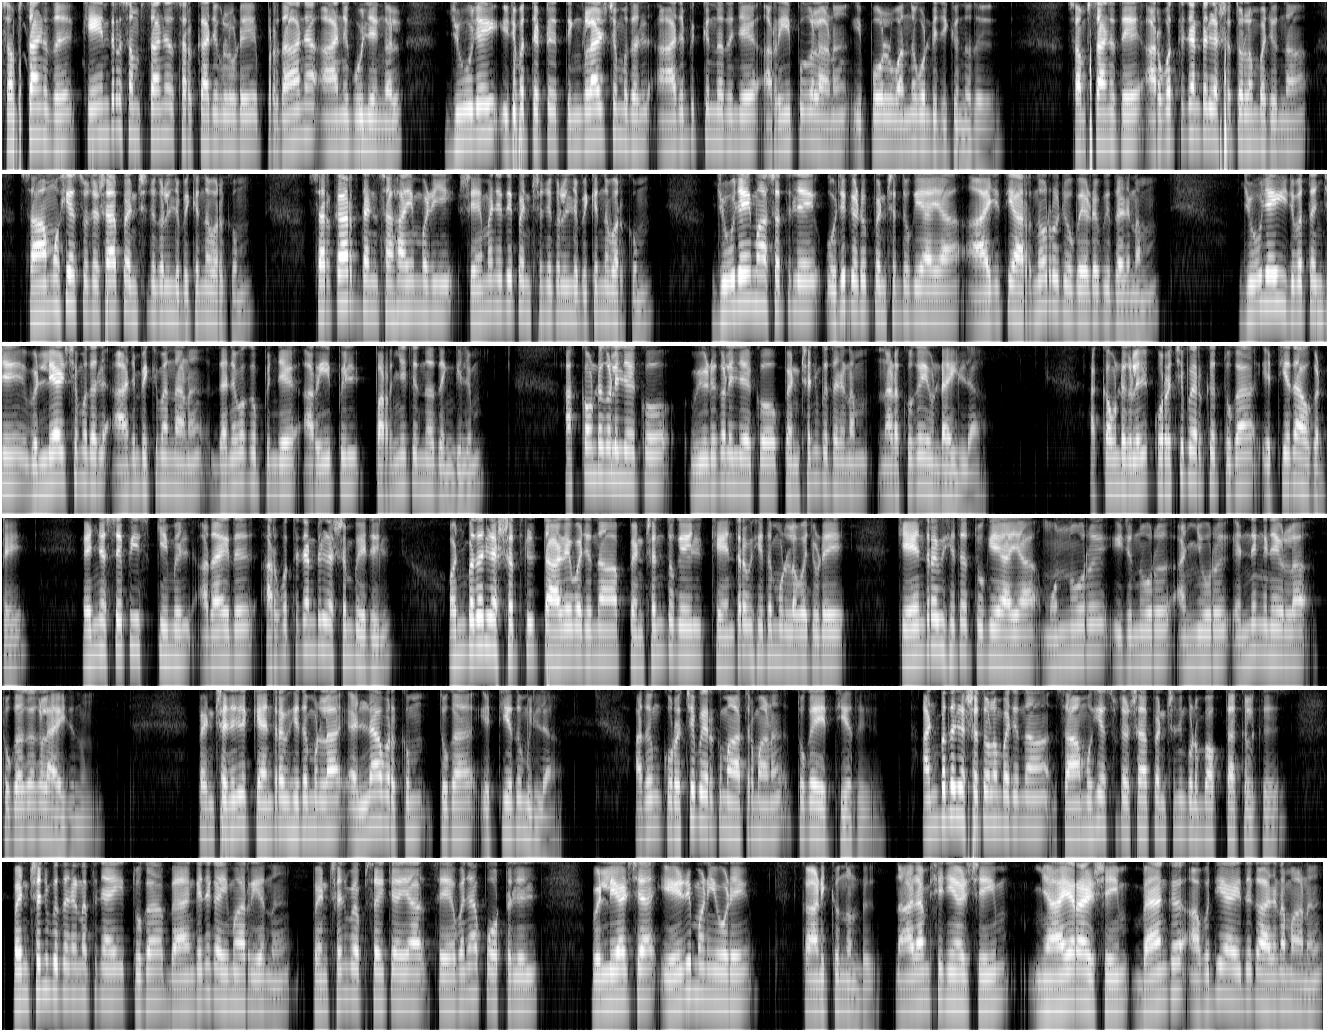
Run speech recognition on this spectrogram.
സംസ്ഥാനത്ത് കേന്ദ്ര സംസ്ഥാന സർക്കാരുകളുടെ പ്രധാന ആനുകൂല്യങ്ങൾ ജൂലൈ ഇരുപത്തെട്ട് തിങ്കളാഴ്ച മുതൽ ആരംഭിക്കുന്നതിന്റെ അറിയിപ്പുകളാണ് ഇപ്പോൾ വന്നുകൊണ്ടിരിക്കുന്നത്. സംസ്ഥാനത്തെ അറുപത്തിരണ്ട് ലക്ഷത്തോളം വരുന്ന സാമൂഹ്യ സുരക്ഷാ പെൻഷനുകൾ ലഭിക്കുന്നവർക്കും സർക്കാർ ധനസഹായം വഴി ക്ഷേമനിധി പെൻഷനുകൾ ലഭിക്കുന്നവർക്കും ജൂലൈ മാസത്തിലെ ഒരു ഗഡു പെൻഷൻ തുകയായ ആയിരത്തി അറുന്നൂറ് രൂപയുടെ വിതരണം ജൂലൈ ഇരുപത്തഞ്ച് വെള്ളിയാഴ്ച മുതൽ ആരംഭിക്കുമെന്നാണ് ധനവകുപ്പിന്റെ അറിയിപ്പിൽ പറഞ്ഞിരുന്നതെങ്കിലും അക്കൗണ്ടുകളിലേക്കോ വീടുകളിലേക്കോ പെൻഷൻ വിതരണം നടക്കുകയുണ്ടായില്ല. അക്കൗണ്ടുകളിൽ കുറച്ചു പേർക്ക് തുക എത്തിയതാവട്ടെ എൻ എസ് എ പി സ്കീമിൽ അതായത് അറുപത്തിരണ്ട് ലക്ഷം പേരിൽ ഒൻപത് ലക്ഷത്തിൽ താഴെ വരുന്ന പെൻഷൻ തുകയിൽ കേന്ദ്രവിഹിതമുള്ളവരുടെ കേന്ദ്രവിഹിത തുകയായ മുന്നൂറ് ഇരുന്നൂറ് അഞ്ഞൂറ് എന്നിങ്ങനെയുള്ള തുകകളായിരുന്നു. പെൻഷനിൽ കേന്ദ്രവിഹിതമുള്ള എല്ലാവർക്കും തുക എത്തിയതുമില്ല. അതും കുറച്ച് പേർക്ക് മാത്രമാണ് തുക എത്തിയത്. അൻപത് ലക്ഷത്തോളം വരുന്ന സാമൂഹ്യ സുരക്ഷാ പെൻഷൻ ഗുണഭോക്താക്കൾക്ക് പെൻഷൻ വിതരണത്തിനായി തുക ബാങ്കിന് കൈമാറിയെന്ന് പെൻഷൻ വെബ്സൈറ്റായ സേവന പോർട്ടലിൽ വെള്ളിയാഴ്ച ഏഴ് മണിയോടെ കാണിക്കുന്നുണ്ട്. നാലാം ശനിയാഴ്ചയും ഞായറാഴ്ചയും ബാങ്ക് അവധിയായത് കാരണമാണ്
